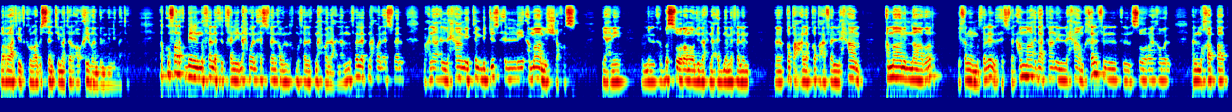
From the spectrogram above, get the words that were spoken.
مرات يذكرها بالسنتيمتر أو أيضا بالمليمتر. أكو فرق بين المثلث تخليه نحو الأسفل أو المثلث نحو الأعلى، المثلث نحو الأسفل معناه اللحام يتم بالجزء اللي أمام الشخص. يعني بالصورة موجودة إحنا عندنا مثلا آه، قطعة على قطعة فاللحام أمام الناظر يخلون المثلث للاسفل، أما إذا كان اللحام خلف الصورة أو المخطط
